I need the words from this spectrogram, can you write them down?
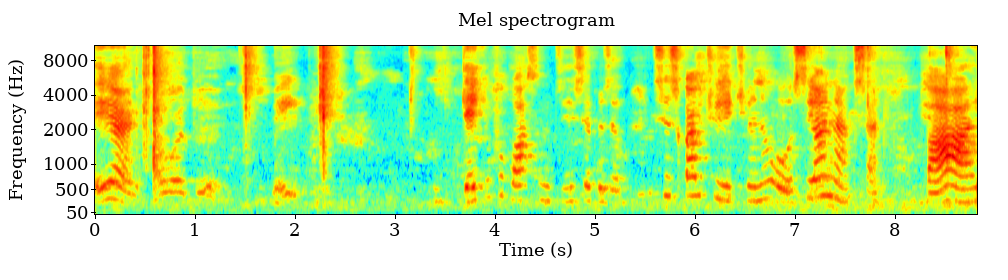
And I want to wait. Thank you for watching this episode. Subscribe to your channel We'll see you next time. Bye.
